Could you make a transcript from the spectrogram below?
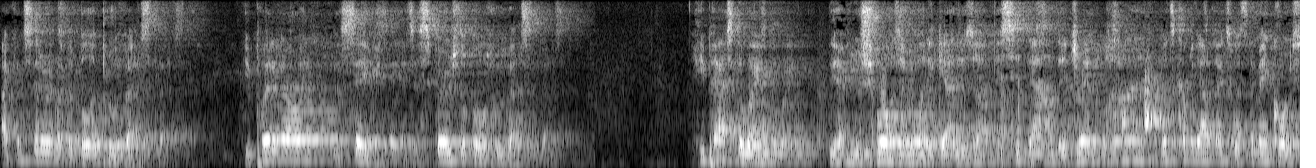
I consider it like a bulletproof vest. You put it on, it's saving. It's a spiritual bulletproof vest. He passed away. You have your shvos, everybody gathers up, they sit down, they drink. What's coming out next? What's the main course?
